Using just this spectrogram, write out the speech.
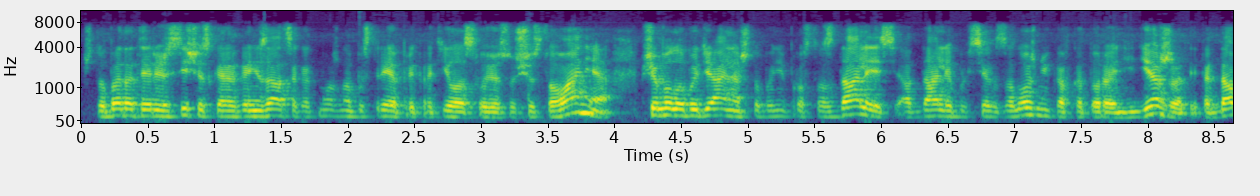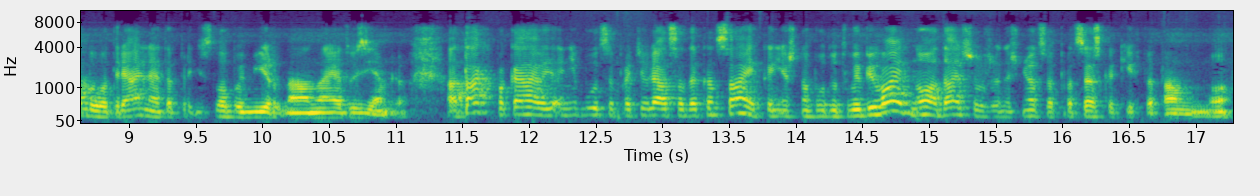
чтобы эта террористическая организация как можно быстрее прекратила свое существование. Вообще было бы идеально, чтобы они просто сдались, отдали бы всех заложников, которые они держат, и тогда бы вот реально это принесло бы мир на, на эту землю. А так, пока они будут сопротивляться до конца, их, конечно, будут выбивать, ну а дальше уже начнется процесс каких-то там ну,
